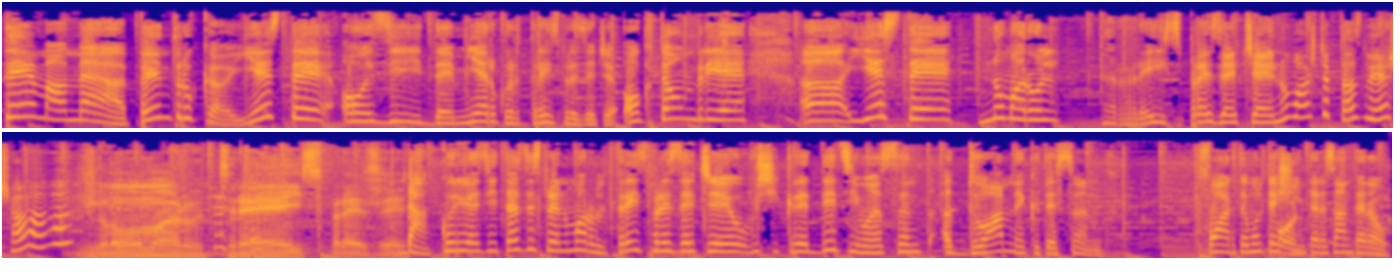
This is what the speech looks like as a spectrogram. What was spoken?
tema mea, pentru că este o zi de miercuri 13 octombrie, uh, este numărul 13. Nu vă așteptați, nu așa? Numărul 13. Da, curiozități despre numărul 13 și credeți-mă, sunt, doamne câte sunt. Foarte multe Bun. și interesante rău.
